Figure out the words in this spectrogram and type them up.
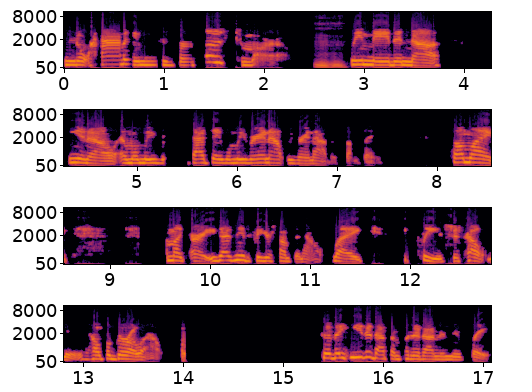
We don't have any because we're closed tomorrow. hmm We made enough, you know. And when we that day when we ran out, we ran out of something. So I'm like, I'm like, all right, you guys need to figure something out. Like, please, just help me, help a girl out. So they heat it up and put it on a new plate,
